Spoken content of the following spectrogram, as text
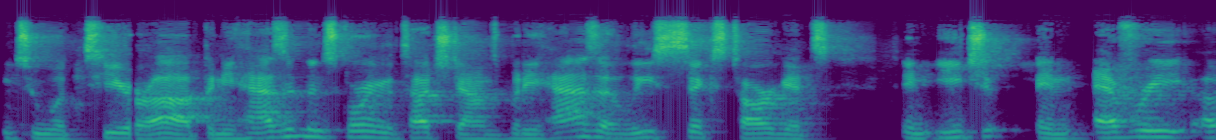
into a tier up, and he hasn't been scoring the touchdowns, but he has at least six targets in each in every uh,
